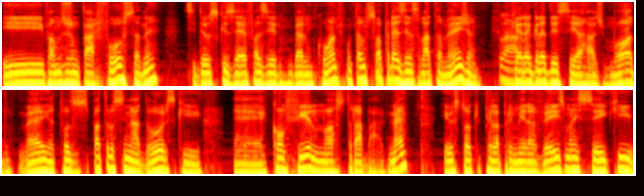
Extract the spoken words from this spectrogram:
e vamos juntar força, né? Se Deus quiser fazer um belo encontro. Contamos sua presença lá também, Jane. Claro. Quero agradecer a Rádio Modo, né? E a todos os patrocinadores que é, confiam no nosso trabalho, né? Eu estou aqui pela primeira vez, mas sei que.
